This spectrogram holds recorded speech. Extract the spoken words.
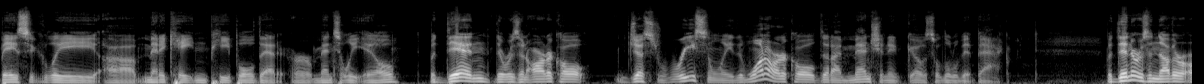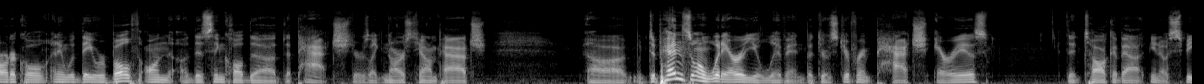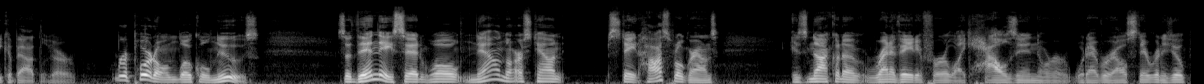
basically uh, medicating people that are mentally ill but then there was an article just recently. The one article that I mentioned it goes a little bit back. But then there was another article, and it, they were both on this thing called the the patch. There's like Norristown patch. Uh, depends on what area you live in, but there's different patch areas that talk about, you know, speak about or report on local news. So then they said, well, now Norristown State Hospital grounds is not going to renovate it for like housing or whatever else they were going to do.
